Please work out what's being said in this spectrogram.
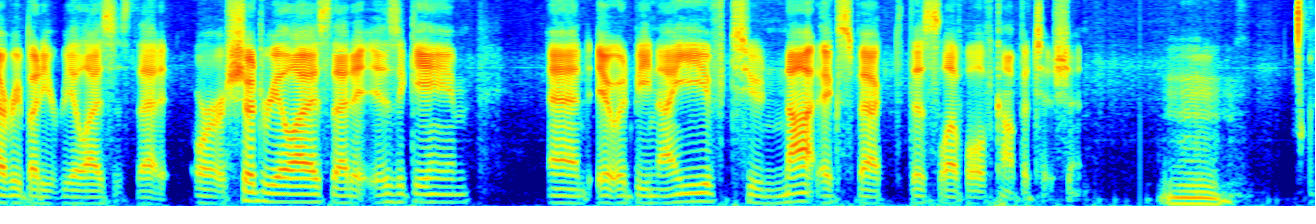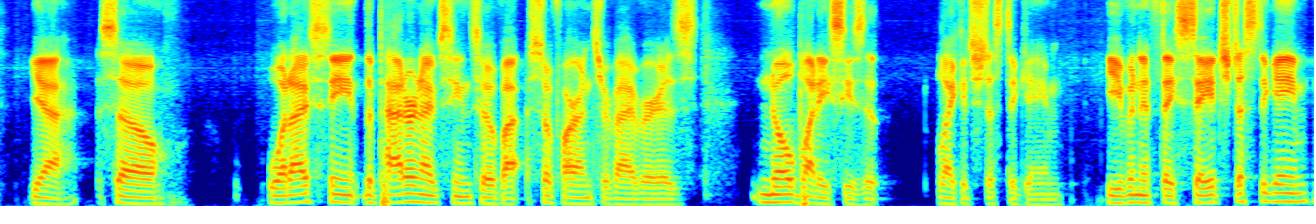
everybody realizes that, or should realize that it is a game, and it would be naive to not expect this level of competition. Mm. Yeah. So what I've seen, the pattern I've seen so so far in Survivor is nobody sees it like it's just a game. Even if they say it's just a game,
